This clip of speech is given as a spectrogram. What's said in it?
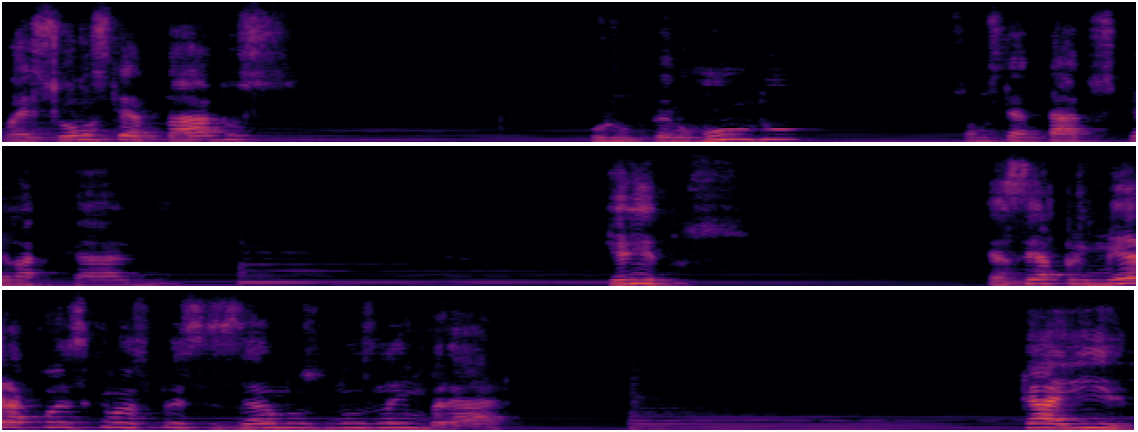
mas somos tentados por, pelo mundo, somos tentados pela carne. Queridos, essa é a primeira coisa que nós precisamos nos lembrar. Cair,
